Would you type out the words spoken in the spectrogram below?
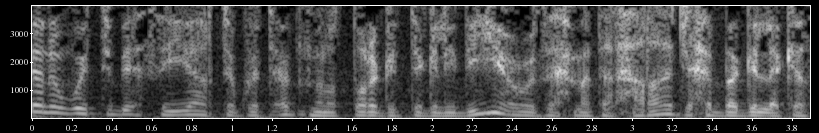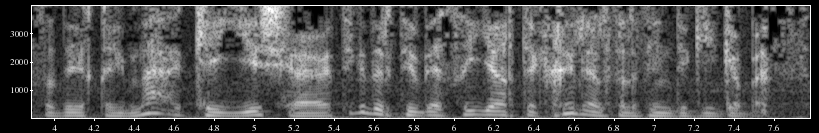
إذا نويت تبيع سيارتك وتعبت من الطرق التقليدية وزحمة الحراج أحب أقول لك يا صديقي مع كيشها تقدر تبيع سيارتك خلال 30 دقيقة بس.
